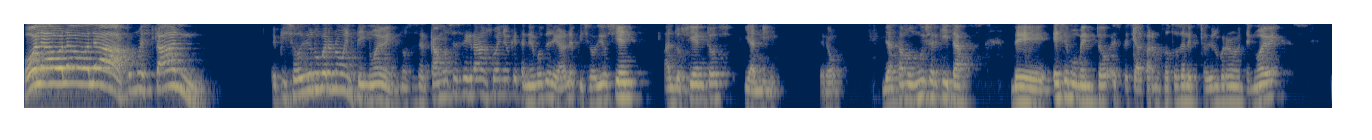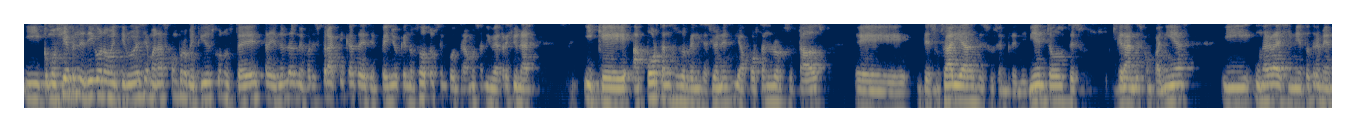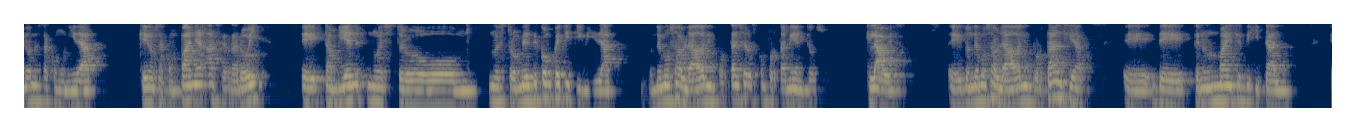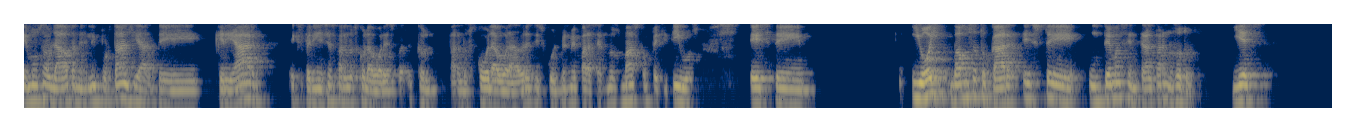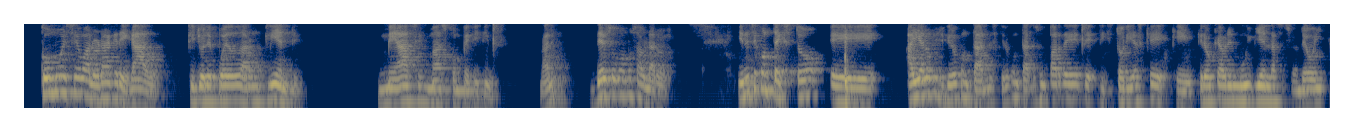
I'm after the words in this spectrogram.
Hola, hola, hola, ¿cómo están? Episodio número 99. Nos acercamos a ese gran sueño que tenemos de llegar al episodio 100 al 200 y al 1000. Pero ya estamos muy cerquita de ese momento especial para nosotros del episodio número 99. Y como siempre les digo, 99 semanas comprometidos con ustedes, trayendo las mejores prácticas de desempeño que nosotros encontramos a nivel regional y que aportan a sus organizaciones y aportan los resultados eh, de sus áreas, de sus emprendimientos, de sus grandes compañías. Y un agradecimiento tremendo a nuestra comunidad que nos acompaña a cerrar hoy eh, también nuestro, nuestro mes de competitividad, donde hemos hablado de la importancia de los comportamientos claves, eh, donde hemos hablado de la importancia eh, de tener un mindset digital, hemos hablado también de la importancia de crear experiencias para los colaboradores, para los colaboradores, discúlpenme, para hacernos más competitivos. Este, y hoy vamos a tocar este, un tema central para nosotros y es cómo ese valor agregado que yo le puedo dar a un cliente me hace más competitivo. ¿Vale? De eso vamos a hablar hoy. Y en ese contexto, eh, hay algo que yo quiero contarles. Quiero contarles un par de, historias que, creo que abren muy bien la sesión de hoy.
